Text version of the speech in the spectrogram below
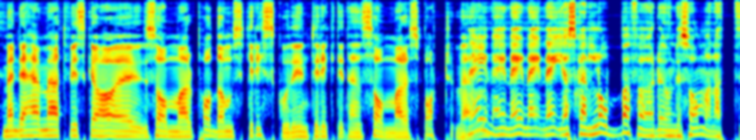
Men det här med att vi ska ha eh, sommarpodd om skridsko, det är ju inte riktigt en sommarsport väl? nej, nej, nej, nej, nej. Jag ska lobba för det under sommaren att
